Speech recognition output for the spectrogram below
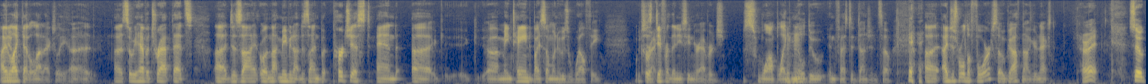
I like that a lot, actually. Uh, uh, so we have a trap that's uh, designed, or not maybe not designed, but purchased and uh, uh, maintained by someone who's wealthy, which is different than you see in your average swamp-like mildew-infested dungeon. So uh, I just rolled a four. So Gothnog, you're next. All right. So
